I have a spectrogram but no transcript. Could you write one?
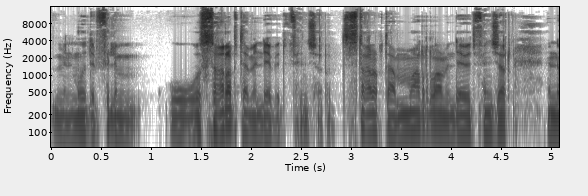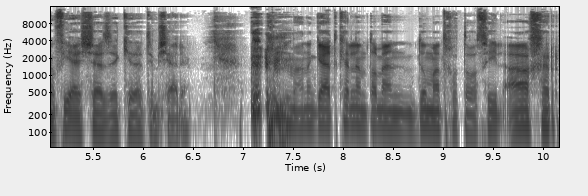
من مود الفيلم واستغربتها من ديفيد فينشر. استغربتها مرة من ديفيد فينشر إنه في أشياء زي كذا تمشي عليه. أنا قاعد أتكلم طبعا بدون ما أدخل تفاصيل آخر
